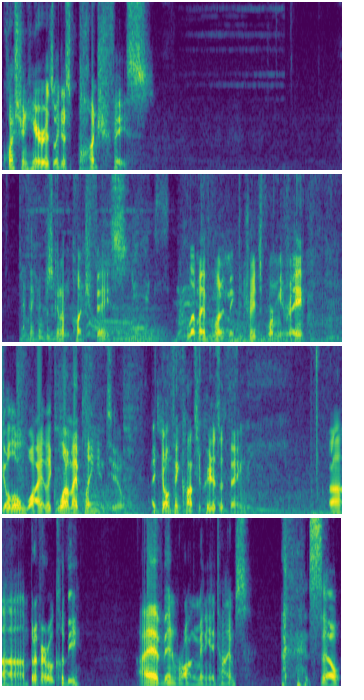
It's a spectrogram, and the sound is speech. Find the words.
question here is, do I just punch face? I think I'm just going to punch face. Let my opponent make the trades for me, right? Go a little wide. Like, what am I playing into? I don't think Consecrate is a thing. Um, but it very well could be. I have been wrong many a times. so,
